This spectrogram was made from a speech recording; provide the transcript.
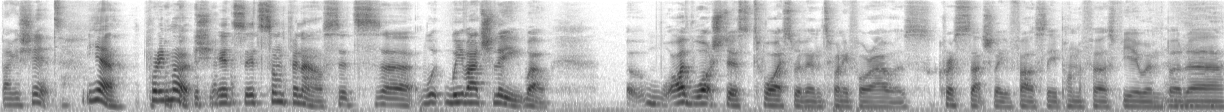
Bag of shit. yeah, pretty much. it's it's something else. It's uh, we, we've actually well, uh, I've watched this twice within twenty four hours. Chris actually fell asleep on the first viewing, but uh,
